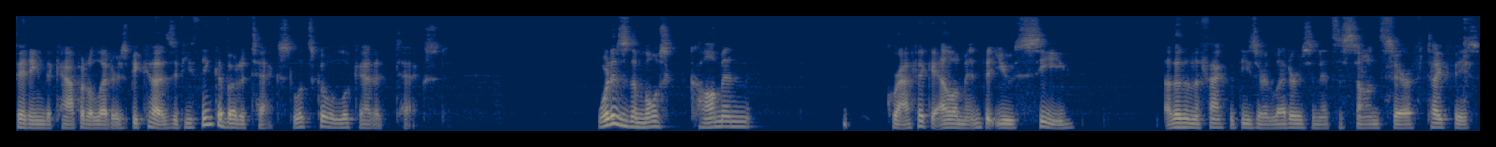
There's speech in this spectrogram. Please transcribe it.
fitting the capital letters because if you think about a text, let's go look at a text. What is the most common graphic element that you see, other than the fact that these are letters and it's a sans serif typeface?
